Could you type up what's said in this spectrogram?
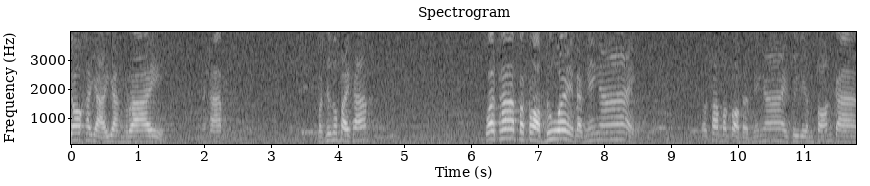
ย่อขยายอย่างไรนะครับ บันทึกลงไปครับวาดภาพประกอบด้วยแบบง่ายๆก็เข้าประกอบแบบง่ายๆ สี่เหลี่ยมซ้อนกัน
